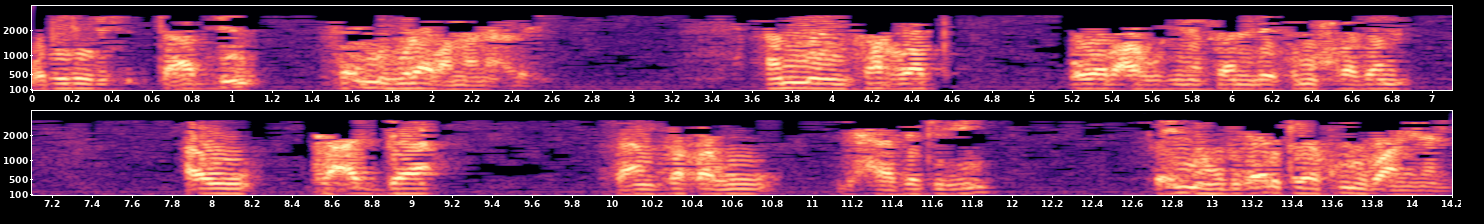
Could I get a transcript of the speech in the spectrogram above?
وبدون تعد فإنه لا ضمان عليه. أما إن فرط ووضعه في مكان ليس محرزا أو تعدى فأنفقه لحاجته فإنه بذلك يكون ضامنا.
